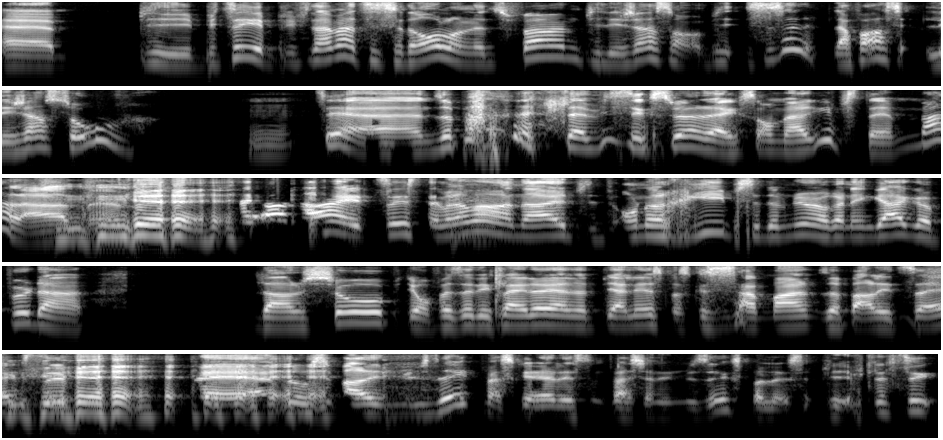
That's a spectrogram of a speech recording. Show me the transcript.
euh, puis, puis tu sais, puis finalement, tu sais, c'est drôle, on a du fun, puis les gens sont, c'est ça, l'affaire, les gens s'ouvrent. Mm. Tu sais, elle nous a parlé de sa vie sexuelle avec son mari, puis c'était malade, man honnête, tu sais, c'était vraiment honnête. Puis on a ri, puis c'est devenu un running gag un peu dans, dans le show, puis on faisait des clins d'œil à notre pianiste parce que c'est sa mère nous a parlé de sexe. tu sais. Mais elle a aussi parlé de musique parce qu'elle est une passionnée de musique. C'est pas le, puis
